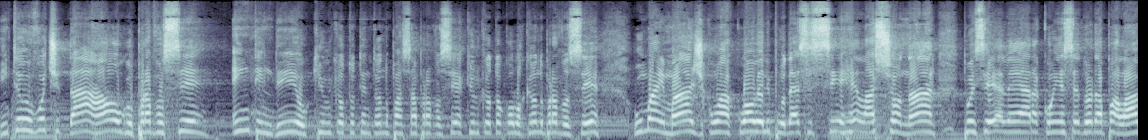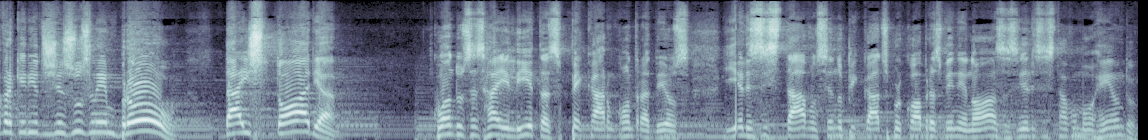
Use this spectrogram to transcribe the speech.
Então eu vou te dar algo para você entender aquilo que eu estou tentando passar para você, aquilo que eu estou colocando para você, uma imagem com a qual ele pudesse se relacionar, pois ele era conhecedor da palavra, queridos. Jesus lembrou da história quando os israelitas pecaram contra Deus e eles estavam sendo picados por cobras venenosas e eles estavam morrendo.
